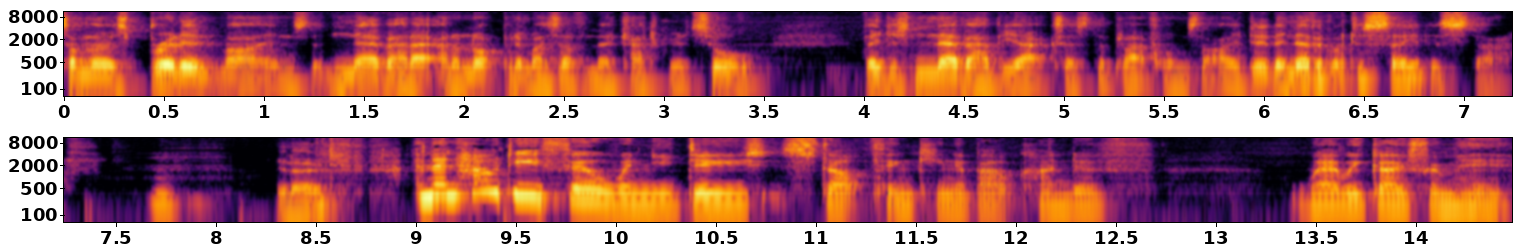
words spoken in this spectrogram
Some of those brilliant minds that never had, and I'm not putting myself in their category at all. They just never had the access to the platforms that I do. They never got to say this stuff. Mm-hmm. You know, And then, how do you feel when you do start thinking about kind of where we go from here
